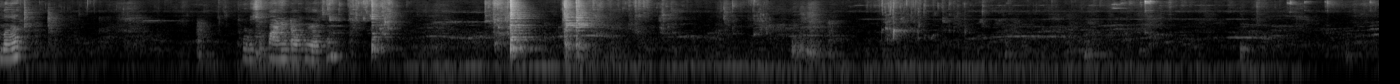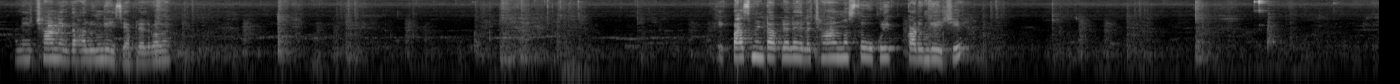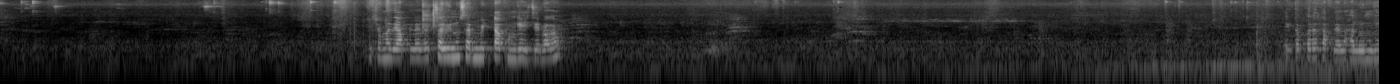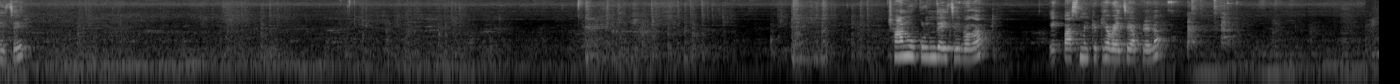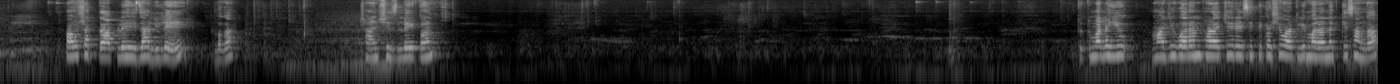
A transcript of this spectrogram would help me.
बघा. थोडंसं पाणी टाकूया आपण. आणि छान एकदा हलवून घ्यायचे आपल्याला बघा. पाच मिनटं आपल्याला ह्याला छान मस्त उकळी काढून घ्यायची. त्याच्यामध्ये आपल्याला चवीनुसार मीठ टाकून घ्यायचं आहे बघा. एकदा परत आपल्याला हलवून घ्यायचे उकळून द्यायचे बघा. एक पाच मिनटं ठेवायचे आपल्याला. पाहू शकता आपलं हे झालेलं आहे. बघा. छान शिजले पण. तर तुम्हाला ही माझी वरणफळाची रेसिपी कशी वाटली मला नक्की सांगा.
